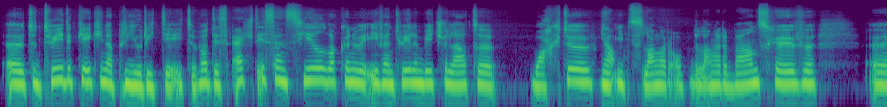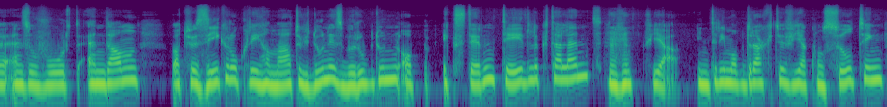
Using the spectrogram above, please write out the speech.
Eh, ten tweede kijk je naar prioriteiten. Wat is echt essentieel? Wat kunnen we eventueel een beetje laten wachten? Ja. Iets langer op de langere baan schuiven eh, enzovoort. En dan, wat we zeker ook regelmatig doen, is beroep doen op extern tijdelijk talent. Via interimopdrachten, via consulting.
